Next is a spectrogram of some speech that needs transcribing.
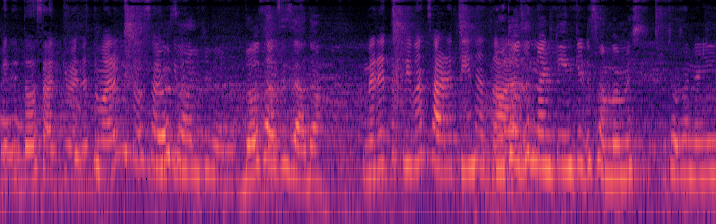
मेरी दो साल की मेहनत तुम्हारे भी दो दो साल की साल की मेहनत दो साल से ज़्यादा। मेरे तकरीबन साढ़े तीन हज़ार। 2019 के दिसंबर में 2000 नहीं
